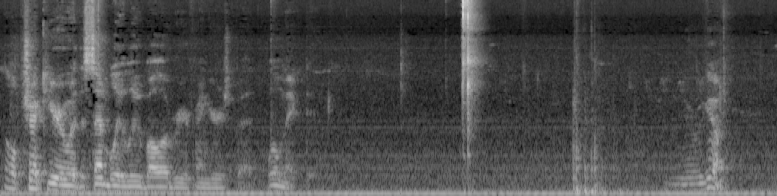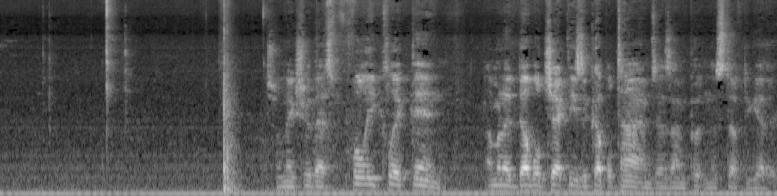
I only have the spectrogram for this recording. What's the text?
A little trickier with assembly lube all over your fingers, but we'll make it. Here we go. To make sure that's fully clicked in. I'm to double check these a couple times as I'm putting this stuff together.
